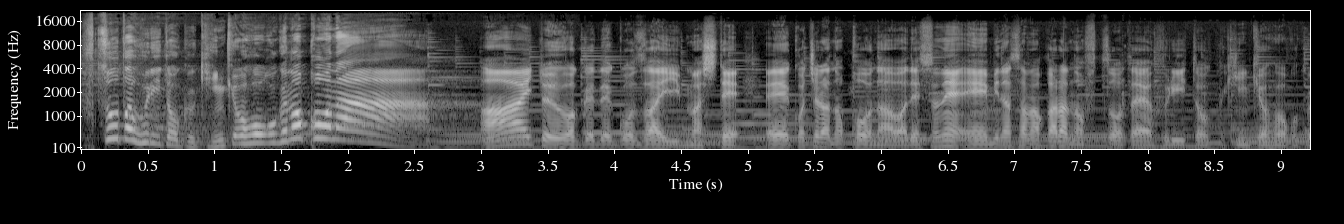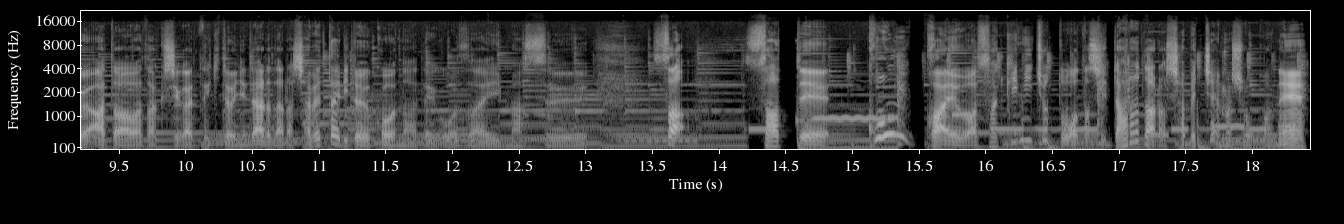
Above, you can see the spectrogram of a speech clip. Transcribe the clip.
ふつおたフリートーク近況報告のコーナーはいというわけでございまして、えーこちらのコーナーはですね、えー皆様からの普通歌やフリートーク近況報告あとは私が適当にダラダラ喋ったりというコーナーでございます。さあさて今回は先にちょっと私ダラダラ喋っちゃいましょうかね。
